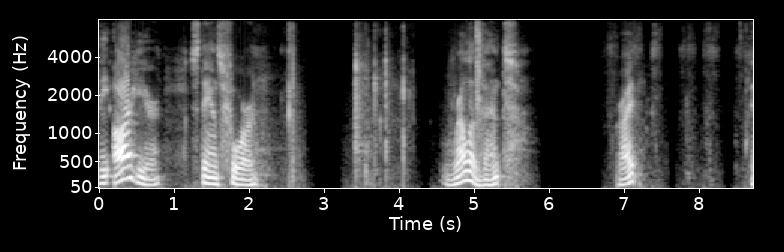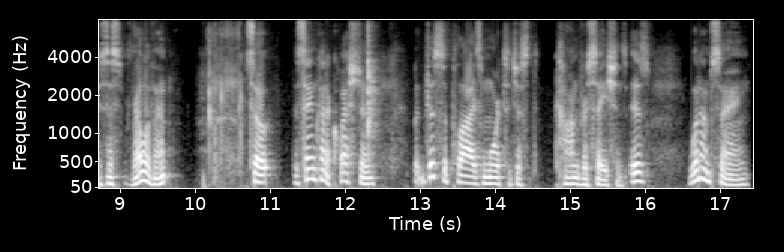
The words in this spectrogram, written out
the R here stands for relevant, right? Is this relevant? So the same kind of question, but this applies more to just conversations. Is what I'm saying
